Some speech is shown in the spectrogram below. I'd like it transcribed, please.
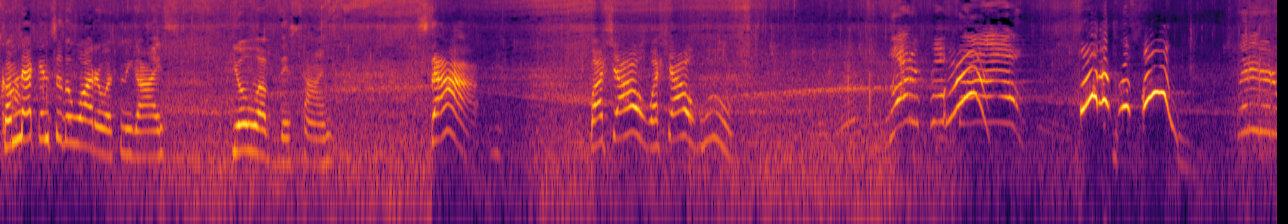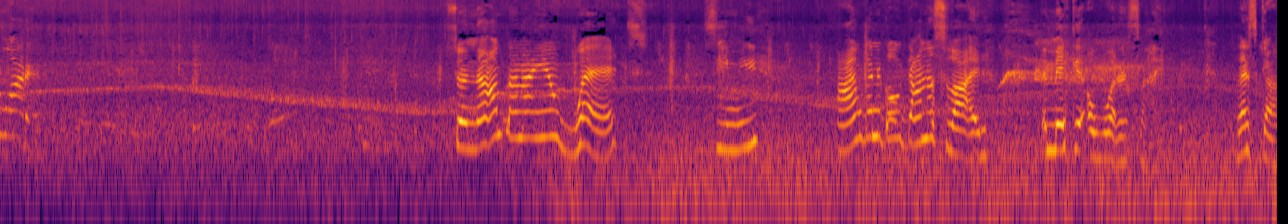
Come back into the water with me, guys. You'll love this time. Stop! Watch out, watch out, move. Waterproof now! Waterproof phone! Put it in the water. So now that I am wet, see me? I'm gonna go down the slide and make it a water slide. Let's go.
